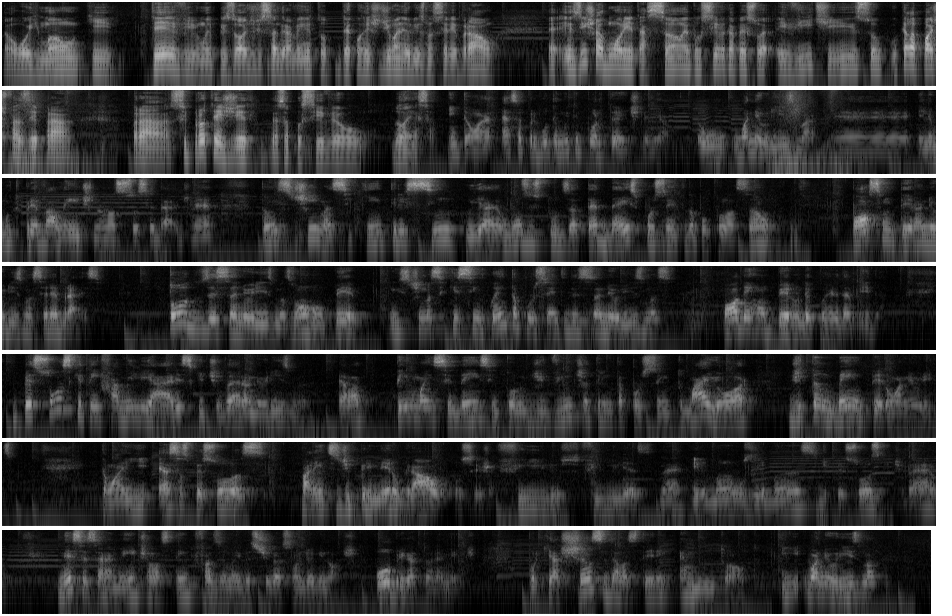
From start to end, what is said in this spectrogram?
ou irmão que teve um episódio de sangramento decorrente de um aneurisma cerebral, é, existe alguma orientação? É possível que a pessoa evite isso? O que ela pode fazer para se proteger dessa possível doença? Então, é, essa pergunta é muito importante, Daniel. O, o aneurisma é, ele é muito prevalente na nossa sociedade, né? Então, estima-se que entre 5 e alguns estudos até 10% da população possam ter aneurismas cerebrais. Todos esses aneurismas vão romper? Estima-se que 50% desses aneurismas podem romper no decorrer da vida. E pessoas que têm familiares que tiveram aneurisma, ela tem uma incidência em torno de 20 a 30% maior de também ter um aneurisma. Então aí essas pessoas parentes de primeiro grau, ou seja, filhos, filhas, né, irmãos, irmãs de pessoas que tiveram, necessariamente elas têm que fazer uma investigação diagnóstica, obrigatoriamente, porque a chance delas terem é muito alta. E o aneurisma,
